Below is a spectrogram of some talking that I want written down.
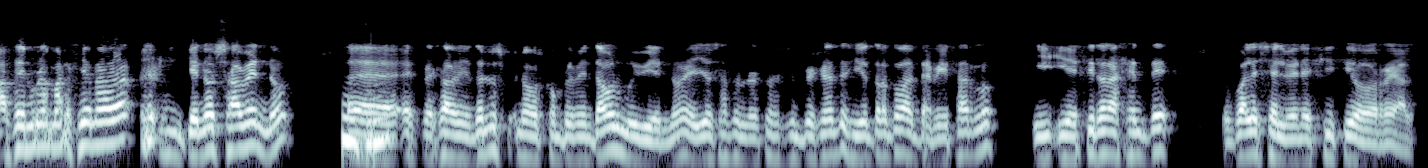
hacen una marcionada que no saben, ¿no? Eh. Y Entonces nos, nos complementamos muy bien, ¿no? Ellos hacen unas cosas impresionantes y yo trato de aterrizarlo y, y decirle a la gente cuál es el beneficio real.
